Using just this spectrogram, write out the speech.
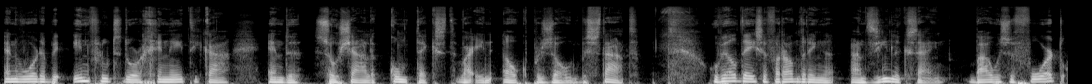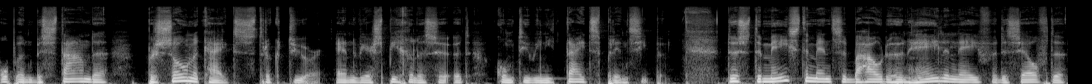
en worden beïnvloed door genetica en de sociale context waarin elk persoon bestaat. Hoewel deze veranderingen aanzienlijk zijn, bouwen ze voort op een bestaande persoonlijkheidsstructuur en weerspiegelen ze het continuïteitsprincipe. Dus de meeste mensen behouden hun hele leven dezelfde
